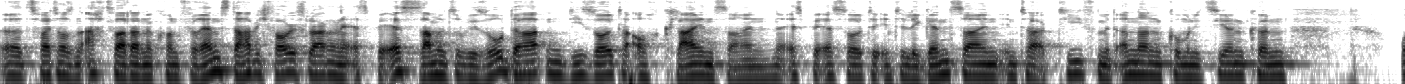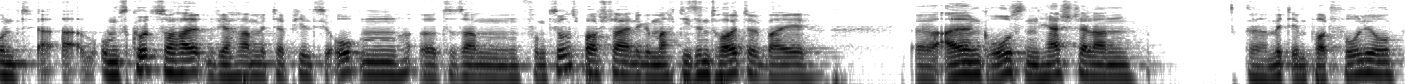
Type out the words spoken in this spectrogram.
2008 äh, war da eine Konferenz, da habe ich vorgeschlagen, eine SPS sammelt sowieso Daten, die sollte auch Client sein. Eine SPS sollte intelligent sein, interaktiv mit anderen kommunizieren können. Und äh, um es kurz zu halten, wir haben mit der PLC Open äh, zusammen Funktionsbausteine gemacht. Die sind heute bei äh, allen großen Herstellern äh, mit im Portfolio.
